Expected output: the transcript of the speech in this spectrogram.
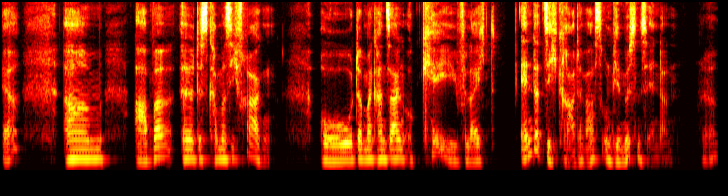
ja, ähm, aber äh, das kann man sich fragen. Oder man kann sagen, okay, vielleicht ändert sich gerade was und wir müssen es ändern. Ja?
